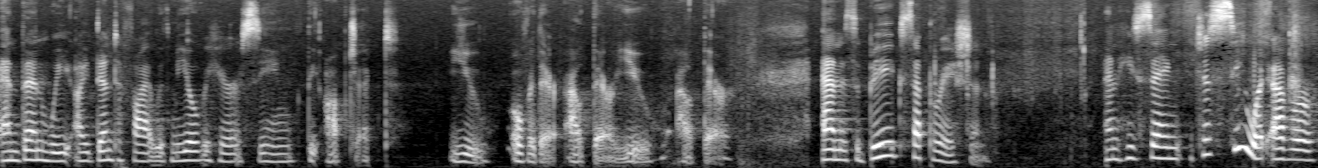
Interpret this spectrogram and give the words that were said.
and then we identify with me over here seeing the object, you over there, out there, you out there. And it's a big separation. And he's saying, just see whatever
